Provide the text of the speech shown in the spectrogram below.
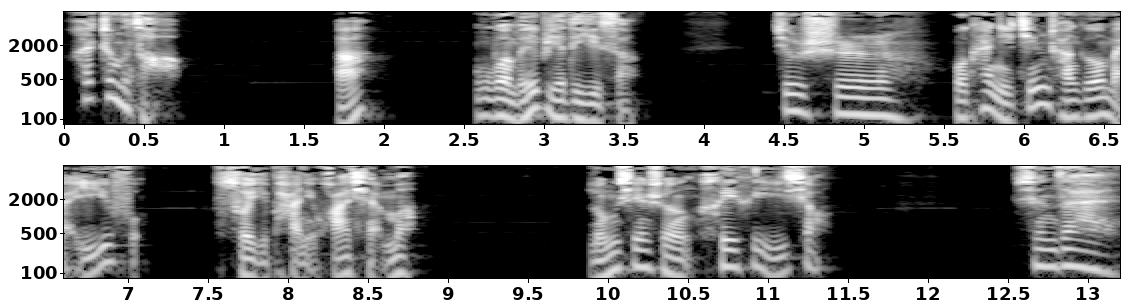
还这么早？啊？我没别的意思，就是我看你经常给我买衣服，所以怕你花钱嘛。龙先生嘿嘿一笑。现在，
